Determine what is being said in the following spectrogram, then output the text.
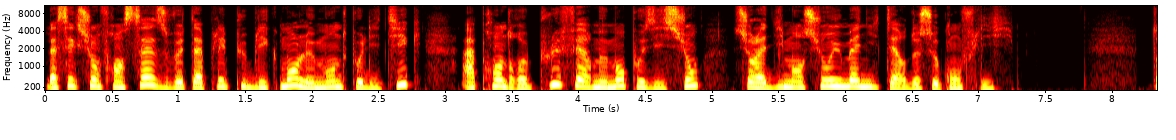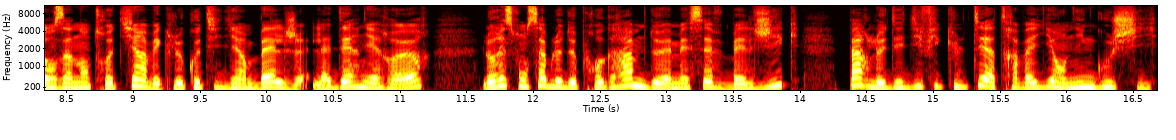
la section française veut appeler publiquement le monde politique à prendre plus fermement position sur la dimension humanitaire de ce conflit. Dans un entretien avec le quotidien belge La Dernière Heure, le responsable de programme de MSF Belgique parle des difficultés à travailler en Ingouchi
